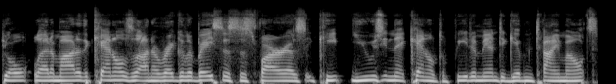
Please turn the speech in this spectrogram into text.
don't let them out of the kennels on a regular basis. As far as keep using that kennel to feed them in, to give them timeouts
